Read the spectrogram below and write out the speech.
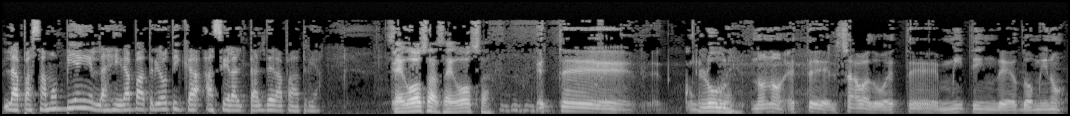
la pasamos bien en la gira patriótica hacia el altar de la patria. Se goza, se goza. Este concurso- Lunes. No, no, este el sábado, este meeting de dominó.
